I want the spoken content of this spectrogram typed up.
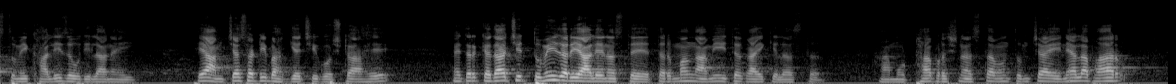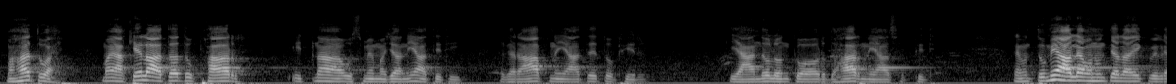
तुम्ही खाली जाऊ दिला नाही. हे आमच्यासाठी भाग्याची गोष्ट आहे. नाहीतर कदाचित तुम्ही जरी आले नसते तर मग आम्ही इथं काय केलं असतं? हा मोठा प्रश्न असता म्हणून तुमच्या येण्याला फार महत्त्व है मैं अकेला आता तो फार इतना उसमें मज़ा नहीं आती थी. अगर आप नहीं आते तो फिर या आंदोलन को और धार नहीं आ सकती थी. तुम्ही आल्या म्हणून त्याला एक वेगळ्या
